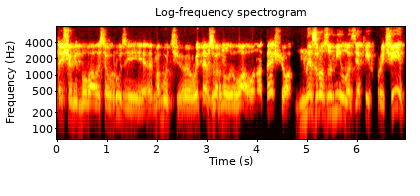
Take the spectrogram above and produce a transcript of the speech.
те, що відбувалося в Грузії, мабуть, е, ви теж звернули увагу на те, що незрозуміло з яких причин,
